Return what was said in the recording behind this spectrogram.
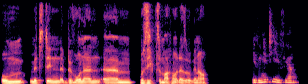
um mit den Bewohnern ähm, Musik zu machen oder so, genau. Definitiv, ja.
